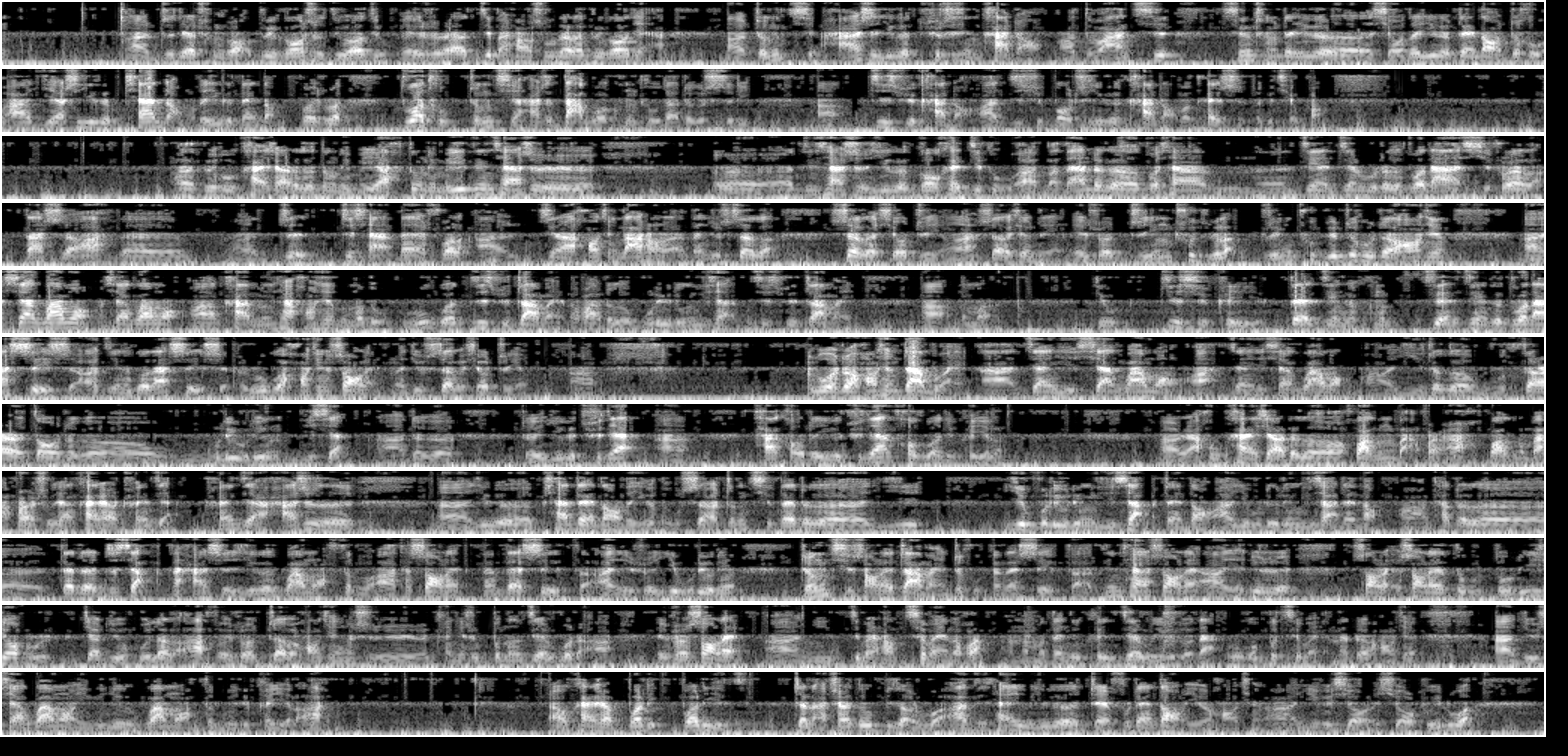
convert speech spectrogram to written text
啊，直接冲高，最高是九幺九，也就是说基本上收在了最高点啊。整体还是一个趋势性看涨啊，短期形成这一个小的一个震荡之后啊，也是一个偏涨的一个震荡。所以说多头整体还是大过空头的这个实力啊，继续看涨啊，继续保持一个看涨的态势这个情况。啊，最后看一下这个邓丽梅啊，邓丽梅今天是。呃，今天是一个高开低走啊，把咱这个昨天嗯进进入这个多单洗出来了。但是啊，呃呃，之之前咱也说了啊，既然行情拉上来，咱就设个设个小止盈啊，设个小止盈，也就是说止盈出局了。止盈出局之后，这个行情啊，先观望，先观望啊，看明天行情怎么走。如果继续站稳的话，这个五六零一线继续站稳啊，那么。就继续可以再进个空，进进个多单试一试啊，进个多单试一试。如果行情上来，那就设个小止盈啊。如果这行情站不稳啊，建议先观望啊，建议先观望啊，以这个五四二到这个五六零一线啊，这个这一个区间啊，参考这一个区间操作就可以了啊。然后看一下这个化工板块啊，化工板块首先看一下纯碱，纯碱还是呃一个偏震荡的一个走势啊，整体在这个一。一五六零以下震荡啊，一五六零以下震荡啊，它这个在这之下，咱还是一个观望思路啊。它上来，咱再试一次啊，也就是说一五六零整体上来站稳之后，咱再试一次。今天上来啊，也就是上来上来走走了一小会儿，接着就回来了啊。所以说这个行情是肯定是不能介入的啊。所以说上来啊，你基本上企稳的话，那么咱就可以介入一个多单。如果不企稳，那这个行情啊，就先观望一个一个观望思路就可以了啊。然后看一下玻璃，玻璃这两天都比较弱啊。今天有一个窄幅震荡一个行情啊，一个小小回落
